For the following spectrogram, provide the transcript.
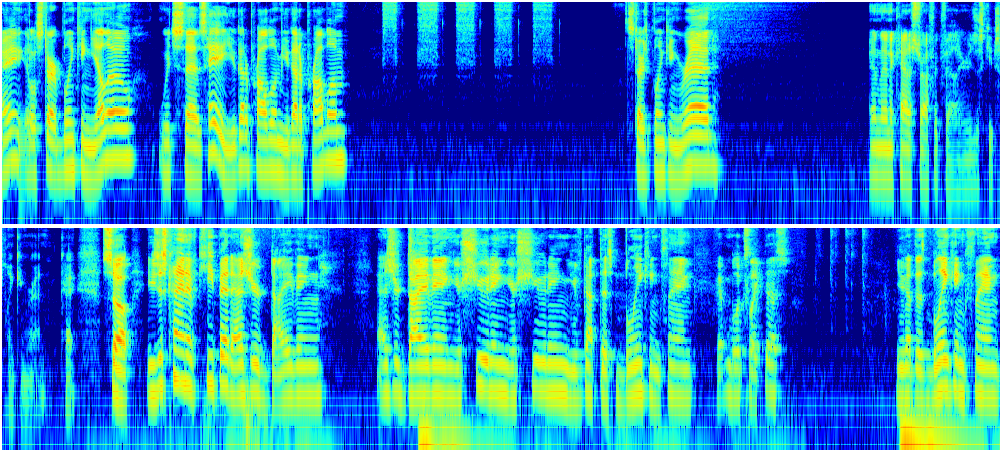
okay, it'll start blinking yellow, which says, hey, you got a problem, you got a problem. Starts blinking red and then a catastrophic failure. It just keeps blinking red. Okay. So you just kind of keep it as you're diving, as you're diving, you're shooting, you're shooting. You've got this blinking thing. It looks like this. You got this blinking thing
